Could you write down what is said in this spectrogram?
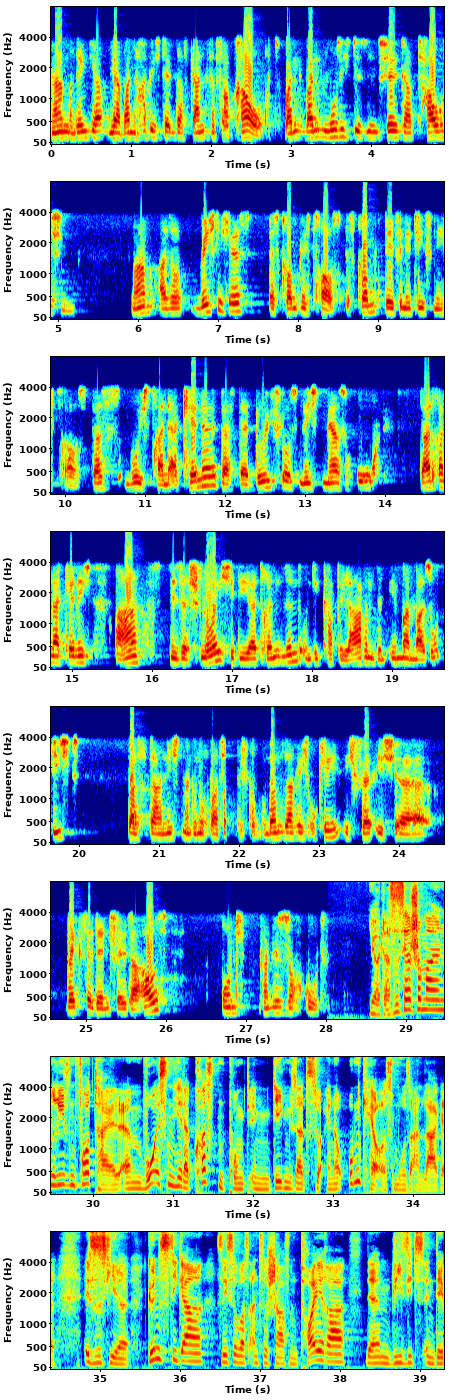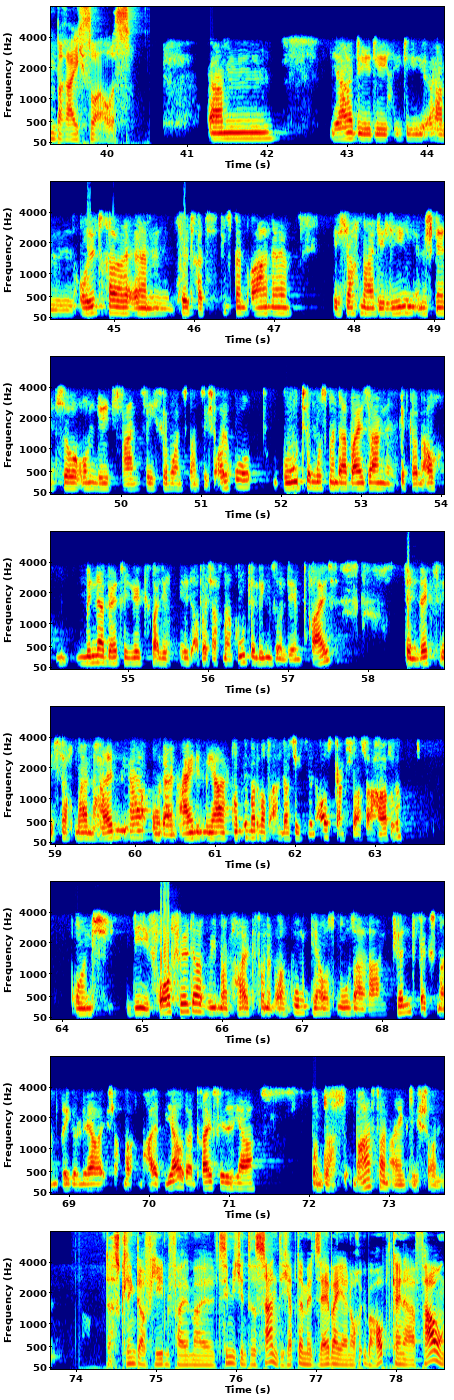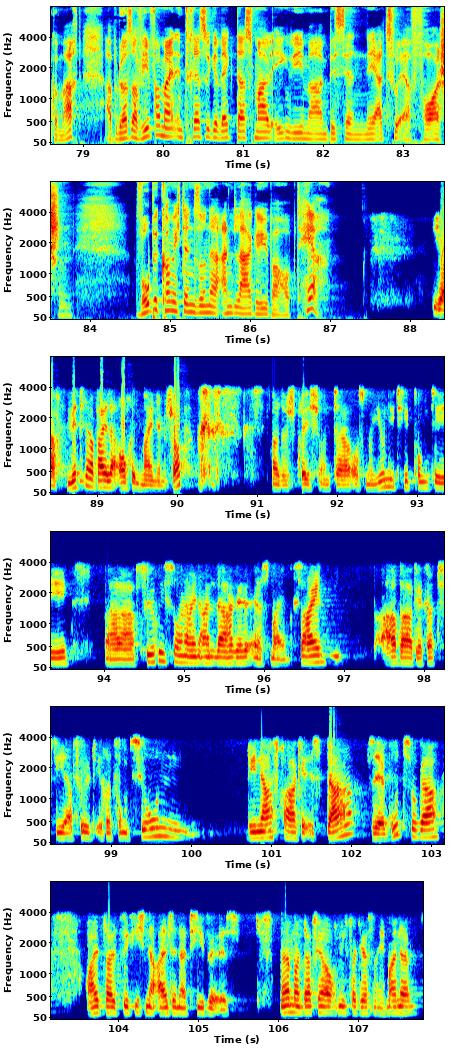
Ja, man denkt ja, ja, wann habe ich denn das Ganze verbraucht? Wann, wann muss ich diesen Filter tauschen? Ja, also wichtig ist, es kommt nichts raus. Es kommt definitiv nichts raus. Das, wo ich dran erkenne, dass der Durchfluss nicht mehr so hoch ist. Daran erkenne ich, ah, diese Schläuche, die ja drin sind und die Kapillaren sind immer mal so dicht, dass da nicht mehr genug Wasser durchkommt. Und dann sage ich, okay, ich, ich äh, wechsle den Filter aus und dann ist es auch gut. Ja, das ist ja schon mal ein Riesenvorteil. Ähm, wo ist denn hier der Kostenpunkt im Gegensatz zu einer Umkehrosmoseanlage? Ist es hier günstiger, sich sowas anzuschaffen, teurer? Ähm, wie sieht's in dem Bereich so aus? Ähm, ja, die, die, die ähm, Ultra-Filtrationsmembrane ähm, ich sag mal, die liegen im Schnitt so um die 20, 25 Euro. Gute muss man dabei sagen. Es gibt dann auch minderwertige Qualität, aber ich sag mal, gute liegen so in dem Preis. Den wechsle ich, sag mal, im halben Jahr oder in einem Jahr. Kommt immer darauf an, dass ich den Ausgangswasser habe. Und die Vorfilter, wie man halt von den Umkehrosmoseanlagen kennt, wechselt man regulär, ich sag mal, im halben Jahr oder ein Dreivierteljahr. Und das war's dann eigentlich schon. Das klingt auf jeden Fall mal ziemlich interessant. Ich habe damit selber ja noch überhaupt keine Erfahrung gemacht, aber du hast auf jeden Fall mein Interesse geweckt, das mal irgendwie mal ein bisschen näher zu erforschen. Wo bekomme ich denn so eine Anlage überhaupt her? Ja, mittlerweile auch in meinem Shop. Also sprich unter osmounity.de äh, führe ich so eine Anlage erstmal im Kleinen, aber die erfüllt ihre Funktion. Die Nachfrage ist da, sehr gut sogar als halt wirklich eine Alternative ist. Na, man darf ja auch nicht vergessen, ich meine,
